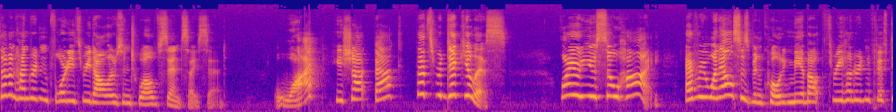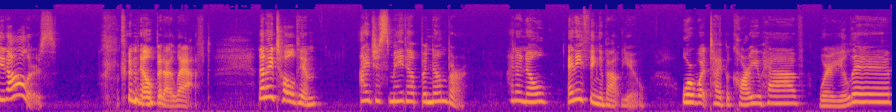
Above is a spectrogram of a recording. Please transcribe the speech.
$743.12, I said. What? He shot back. That's ridiculous. Why are you so high? Everyone else has been quoting me about $350. Couldn't help it, I laughed. Then I told him, I just made up a number. I don't know anything about you, or what type of car you have, where you live,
